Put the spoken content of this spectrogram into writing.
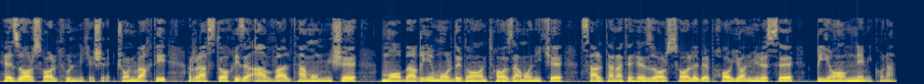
هزار سال طول می‌کشه. چون وقتی رستاخیز اول تموم میشه مابقی مردگان تا زمانی که سلطنت هزار ساله به پایان می‌رسه قیام نمی‌کنن.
